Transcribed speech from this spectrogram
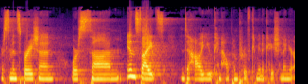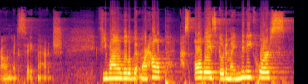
or some inspiration or some insights into how you can help improve communication in your own mixed faith marriage. If you want a little bit more help, as always, go to my mini course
